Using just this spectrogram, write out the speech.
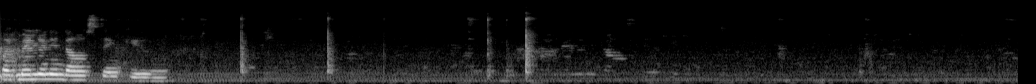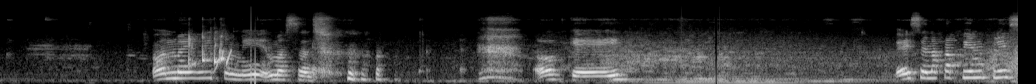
Five million in the house, thank you. On my way to me, massage. okay. Guys, sa nakapin, please.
